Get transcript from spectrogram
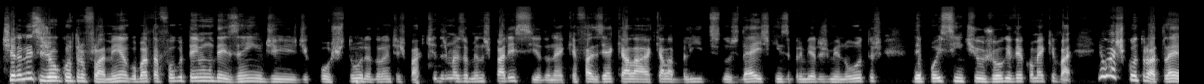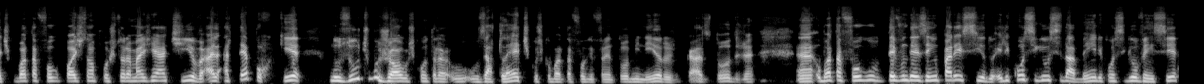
Tirando esse jogo contra o Flamengo, o Botafogo tem um desenho de, de postura durante as partidas mais ou menos parecido, né? Que é fazer aquela, aquela blitz nos 10, 15 primeiros minutos, depois sentir o jogo e ver como é que vai. Eu acho que contra o Atlético, o Botafogo pode ter uma postura mais reativa, até porque nos últimos jogos contra os Atléticos que o Botafogo enfrentou, Mineiros, no caso, todos, né? Uh, o Botafogo teve um desenho parecido. Ele conseguiu se dar bem, ele conseguiu vencer.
